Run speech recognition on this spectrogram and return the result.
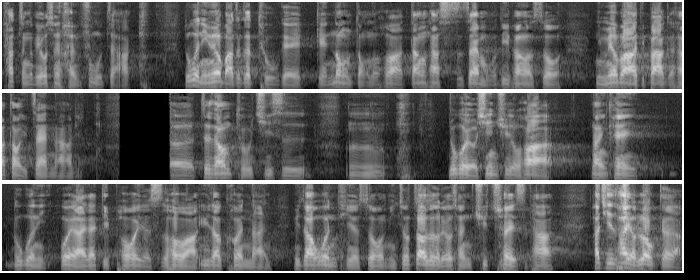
它整个流程很复杂。如果你没有把这个图给给弄懂的话，当它死在某个地方的时候，你没有办法 debug 它到底在哪里。呃，这张图其实。嗯，如果有兴趣的话，那你可以，如果你未来在 deploy 的时候啊，遇到困难、遇到问题的时候，你就照这个流程去 trace 它。它其实它有 log 啦，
